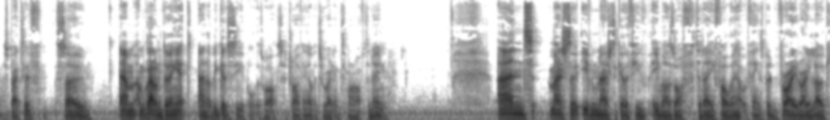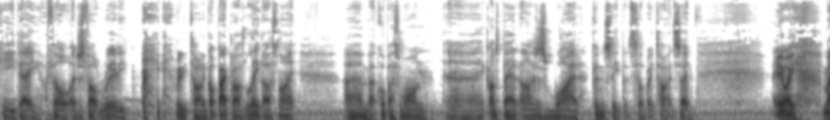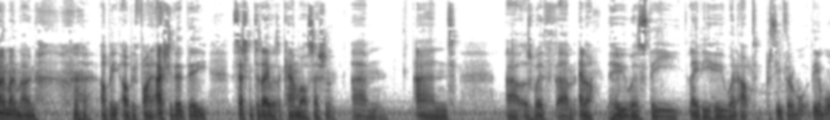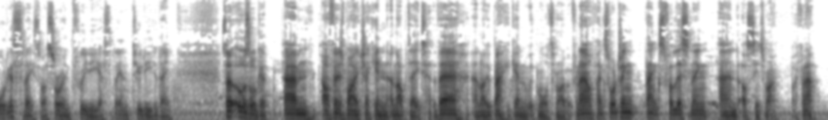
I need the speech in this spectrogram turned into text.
perspective. So um, I'm glad I'm doing it and it'll be good to see people as well. So driving over to Reading tomorrow afternoon. And managed to even managed to get a few emails off today following up with things, but very, very low key day. I felt, I just felt really, really tired. I got back last late last night, um, about quarter past one. Uh, got to bed and I was just wired, couldn't sleep, but still very tired. So Anyway, moan, moan, moan. I'll be, I'll be fine. Actually, the, the session today was a Camwell session, um, and uh, it was with um, Emma, who was the lady who went up to receive the, the award yesterday. So I saw her in 3D yesterday and 2D today. So it was all good. Um, I'll finish my check-in and update there, and I'll be back again with more tomorrow. But for now, thanks for watching, thanks for listening, and I'll see you tomorrow. Bye for now.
